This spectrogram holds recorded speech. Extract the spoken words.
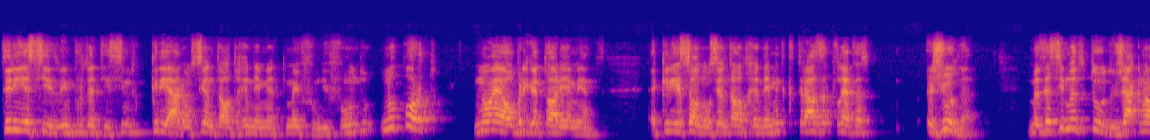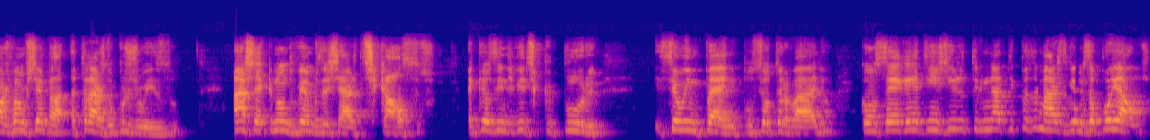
teria sido importantíssimo criar um central de rendimento de meio fundo e fundo no Porto. Não é obrigatoriamente a criação de um central de rendimento que traz atletas. Ajuda. Mas, acima de tudo, já que nós vamos sempre atrás do prejuízo, acha que não devemos deixar descalços aqueles indivíduos que, por seu empenho, pelo seu trabalho, conseguem atingir determinado tipo de margem. Devemos apoiá-los.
